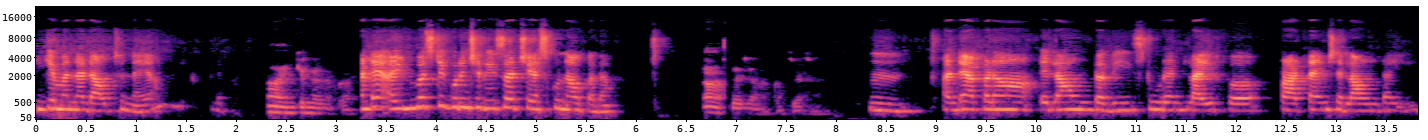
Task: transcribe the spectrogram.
ఇంకేమన్నా డౌట్స్ ఉన్నాయా? అంటే ఆ యూనివర్సిటీ గురించి రీసెర్చ్ చేసుకున్నావు కదా? అంటే అక్కడ ఎలా ఉంటది? స్టూడెంట్ లైఫ్ పార్ట్ టైమ్స్ ఎలా ఉంటాయి?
